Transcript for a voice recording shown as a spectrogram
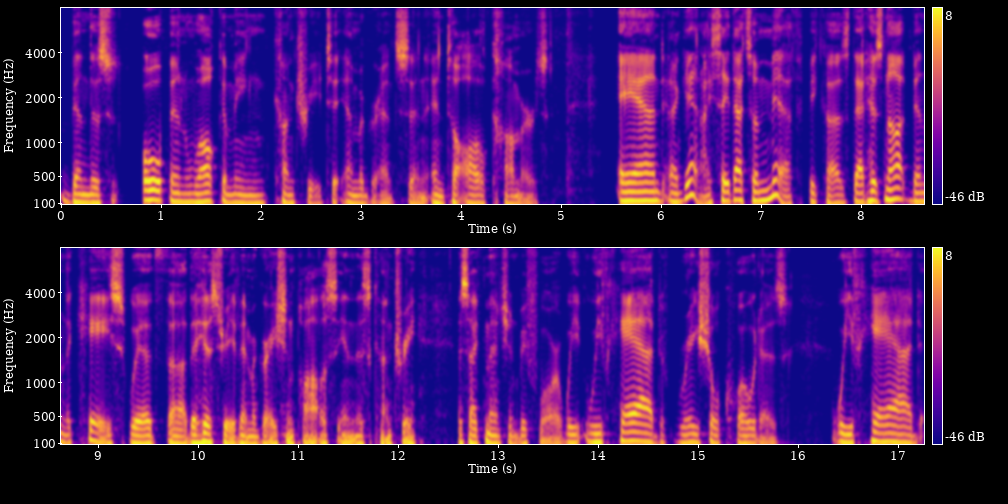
been this open, welcoming country to immigrants and, and to all comers. And again, I say that's a myth because that has not been the case with uh, the history of immigration policy in this country. As I've mentioned before, we, we've had racial quotas, we've had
